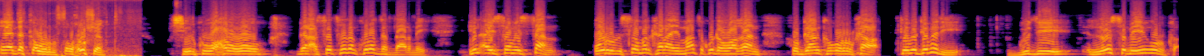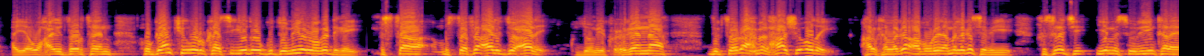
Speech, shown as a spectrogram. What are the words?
inaad dadka ururso wax u sheegto. Wasiirku waxa uu ganacsatadan kula dardaarmay in ay samaystaan urur islamarkaana ay maanta ku dhawaaqaan hoggaanka ururka. Gebagabadii guddi loo sameeyey ururka ayaa waxa ay doorteen hoggaankii ururkaasi iyadoo guddoomiye looga dhigay. Mr mustafa cali ducaale guddoomiye ku-xigeenna doctor axmed xaashi oday halka laga abuuray ama laga sameeyey khasnaji iyo mas'uuliyiin kale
